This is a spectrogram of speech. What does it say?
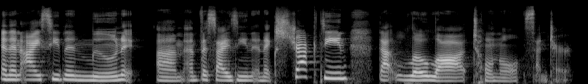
And then I see the moon um, emphasizing and extracting that low law tonal center.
